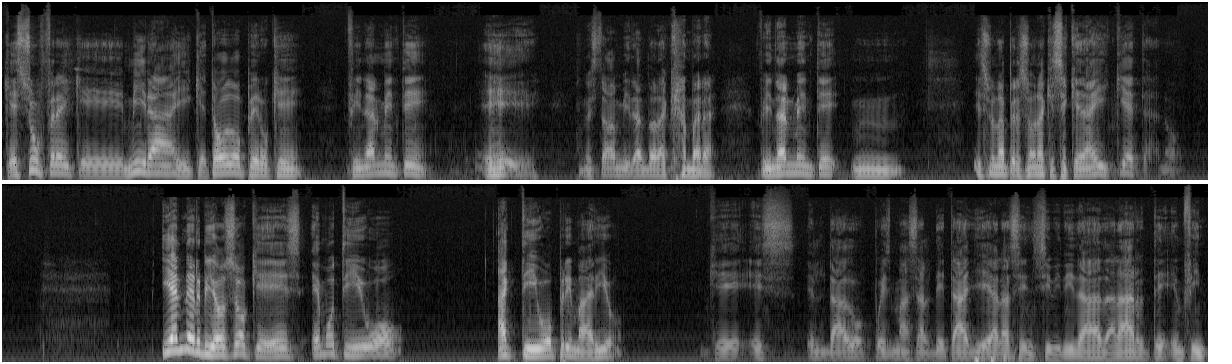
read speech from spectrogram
que sufre y que mira y que todo, pero que finalmente, no estaba mirando a la cámara, finalmente mm, es una persona que se queda ahí quieta, ¿no? Y el nervioso que es emotivo, activo, primario, que es el dado pues más al detalle, a la sensibilidad, al arte, en fin.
